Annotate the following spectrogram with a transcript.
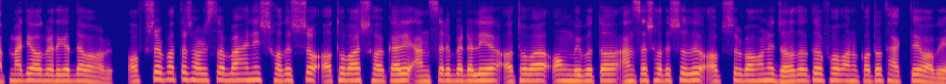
আপনাকে অগ্রাধিকার দেওয়া হবে। অবসরপ্রাপ্ত সদস্য বাহিনীর সদস্য অথবা সরকারি আনসার ব্যাটালিয়ন অথবা অঙ্গীভূত আনসার সদস্যদের অবসর গ্রহণের যথাযথ প্রমাণপত্র থাকতে হবে।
